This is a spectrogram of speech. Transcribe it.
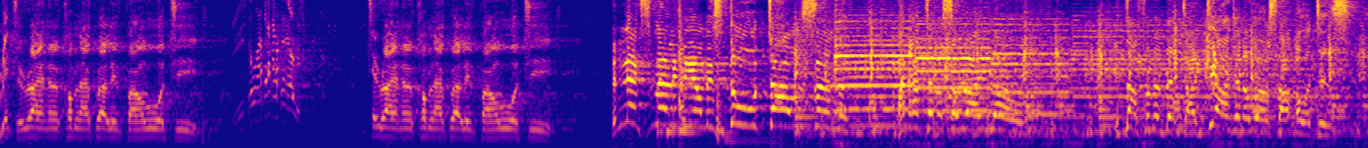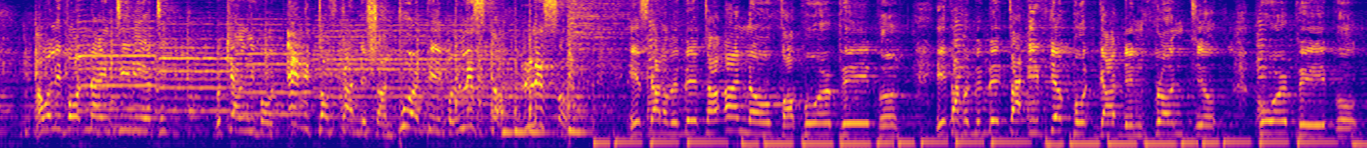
Get it right now, come like we live on OT. Get it right now, come like we live on OT. The next millennium is 2000. And I tell us right now, it have to be better. Can't get the worse than how it is. I will live out 1980. We can't live out any tough condition. Poor people, listen up, listen. It's gonna be better, I know, for poor people. It have to be better if you put God in front you. Poor people.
